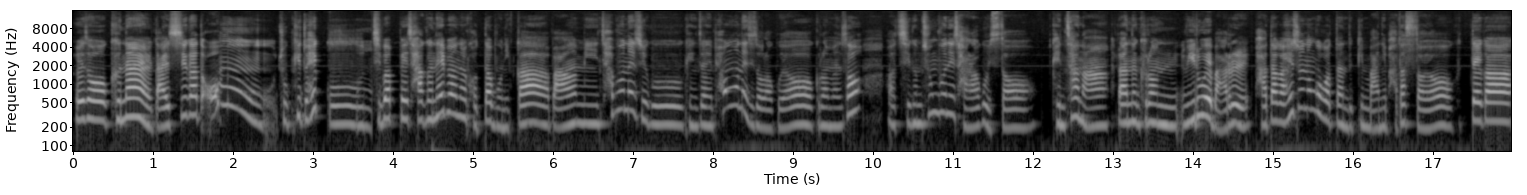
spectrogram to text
그래서 그날 날씨가 너무 좋기도 했고, 음. 집 앞에 작은 해변을 걷다 보니까 마음이 차분해지고 굉장히 평온해지더라고요. 그러면서, 아, 지금 충분히 잘하고 있어. 괜찮아. 라는 그런 위로의 말을 바다가 해주는 것 같다는 느낌 많이 받았어요. 그때가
